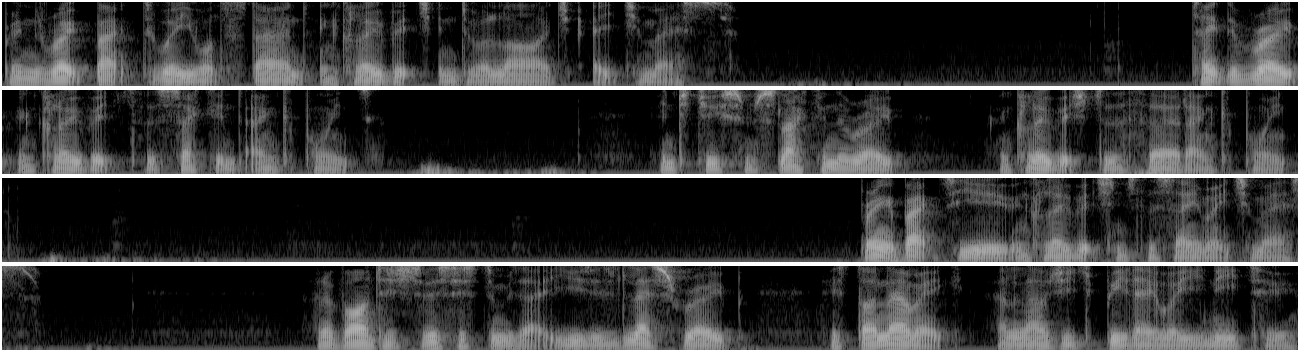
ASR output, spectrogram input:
Bring the rope back to where you want to stand and clove it into a large HMS. Take the rope and clove it to the second anchor point. Introduce some slack in the rope and clove it to the third anchor point. Bring it back to you and clove it into the same HMS. An advantage to the system is that it uses less rope, is dynamic, and allows you to belay where you need to.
